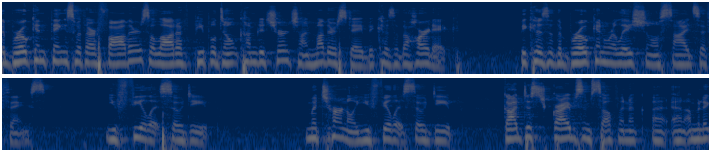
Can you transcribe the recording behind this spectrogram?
the broken things with our fathers. A lot of people don't come to church on Mother's Day because of the heartache, because of the broken relational sides of things. You feel it so deep. Maternal, you feel it so deep. God describes himself in a, uh, and I'm gonna,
